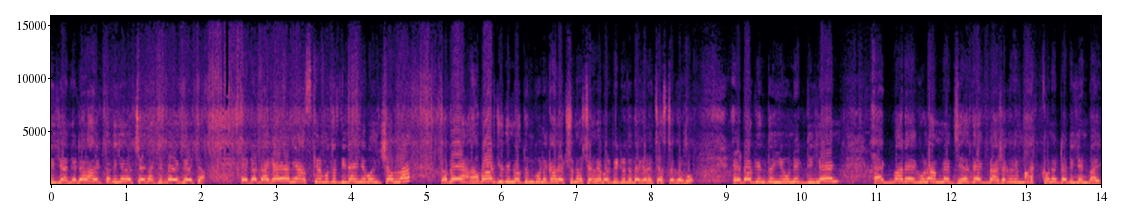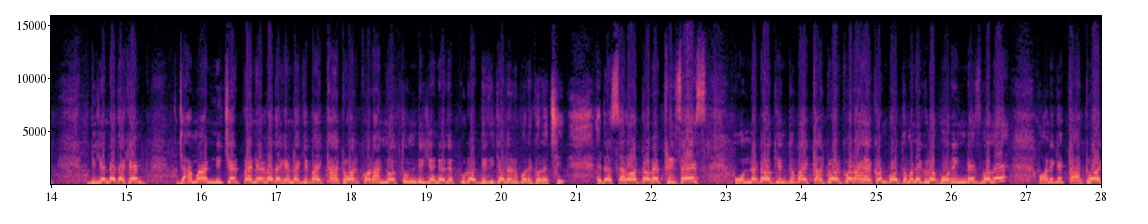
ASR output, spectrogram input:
ডিজাইন। এটার আরেকটা ডিজাইন হচ্ছে রাকিব ভাই যে এটা। এটা দেখাই আমি আজকের মতো বিদায় নেব ইনশাল্লাহ তবে আবার যদি নতুন কোনো কালেকশন আসে, আমি আবার ভিডিওতে দেখানোর চেষ্টা করব। এটাও কিন্তু ইউনিক ডিজাইন। একবারে এগুলো আপনি যে দেখবে, আশা করি মাখন একটা ডিজাইন ভাই। ডিজাইনটা দেখেন, জামার নিচের প্যানেলটা দেখেন নাকি ভাই কাটওয়ার করা নতুন ডিজাইন। এদের পুরো ডিজিটালের উপরে করেছি। এটা সালোয়ারটা হবে ফ্রি সাইজ অন্যটাও কিন্তু ভাই কাটওয়ার করা, এখন বর্তমানে এগুলো বোরিং ড্রেস বলে, অনেকে কাটওয়ার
